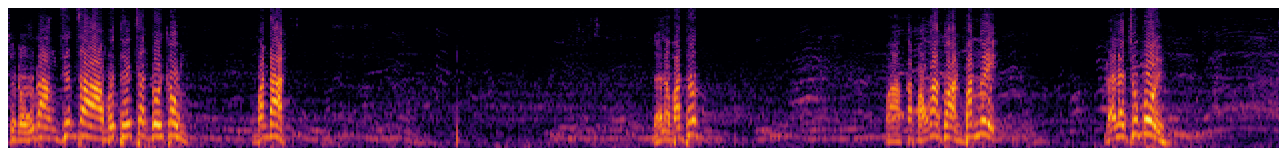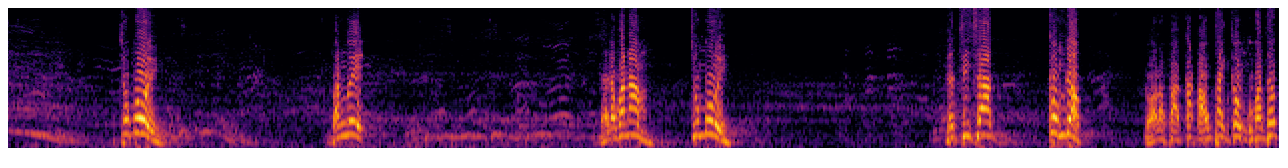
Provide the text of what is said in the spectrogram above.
Trận đấu đang diễn ra với thế trận đôi công văn đạt. Đây là văn thức. Và cắt bóng an toàn. Văn nghị đây là trung bùi trung bùi văn ngụy. Đây là văn năm trung bùi rất chính xác. Không được. Đó là pha cắt bóng thành công của văn thức.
